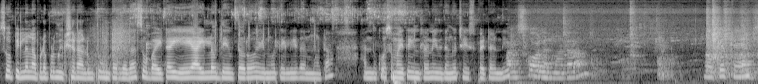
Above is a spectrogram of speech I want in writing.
సో పిల్లలు అప్పుడప్పుడు మిక్చర్ అడుగుతూ ఉంటారు కదా సో బయట ఏ ఆయిల్లో దేవుతారో ఏమో తెలియదు అనమాట అందుకోసం అయితే ఇంట్లోనే ఈ విధంగా చేసి పెట్టండి. ఓకే ఫ్రెండ్స్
